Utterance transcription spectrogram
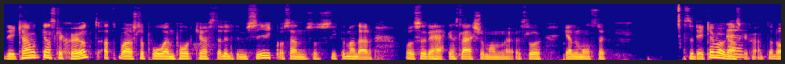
det kan vara ganska skönt att bara slå på en podcast eller lite musik och sen så sitter man där och så är det hack and slash och man eh, slår ihjäl monster. Så det kan vara ganska skönt ändå.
